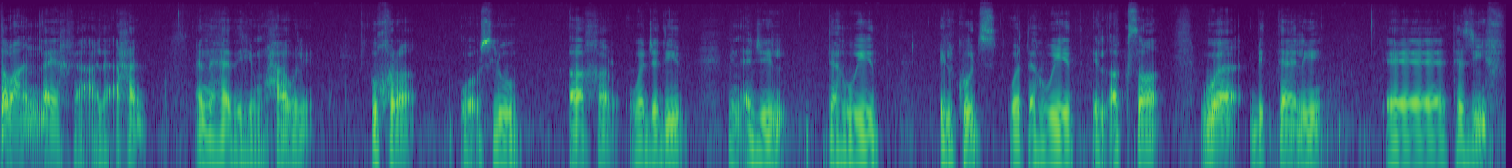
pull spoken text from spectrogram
طبعا لا يخفى على أحد أن هذه محاولة أخرى وأسلوب آخر وجديد من أجل تهويد القدس وتهويد الأقصى وبالتالي آه، تزييف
